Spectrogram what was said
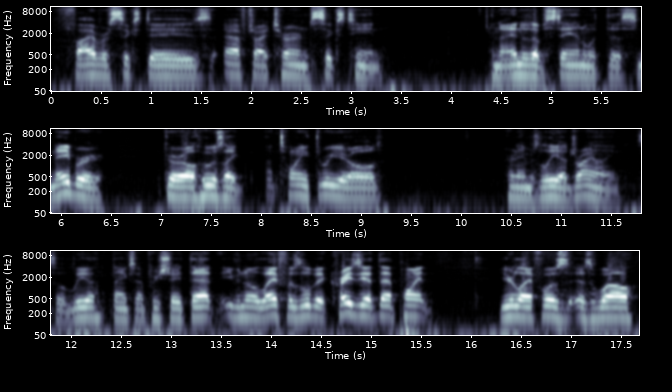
five or six days after I turned 16, and I ended up staying with this neighbor girl who was like a 23 year old. Her name is Leah Dryling. So Leah, thanks, I appreciate that. Even though life was a little bit crazy at that point, your life was as well.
